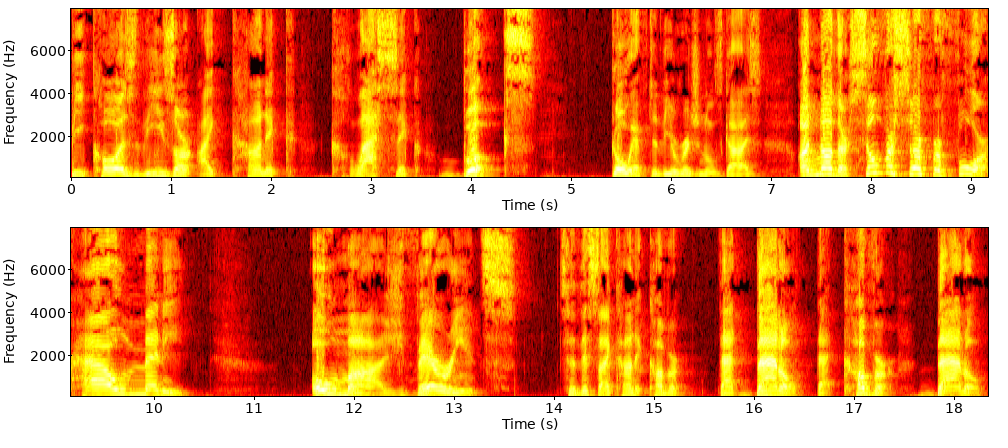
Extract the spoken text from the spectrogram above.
Because these are iconic, classic books. Go after the originals, guys. Another, Silver Surfer 4. How many homage variants to this iconic cover? That battle, that cover battle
